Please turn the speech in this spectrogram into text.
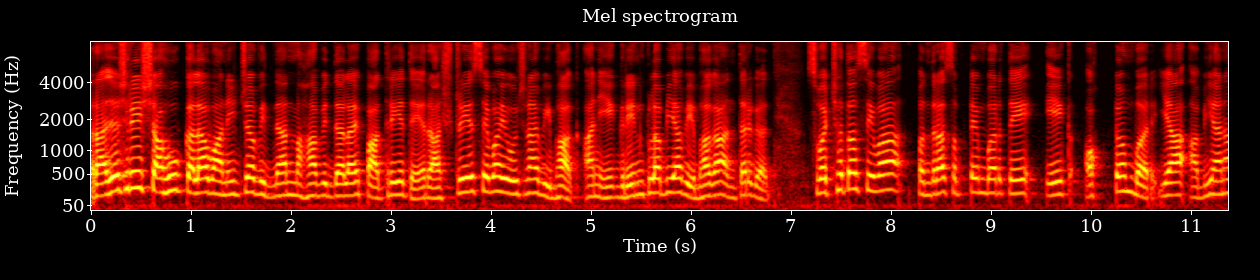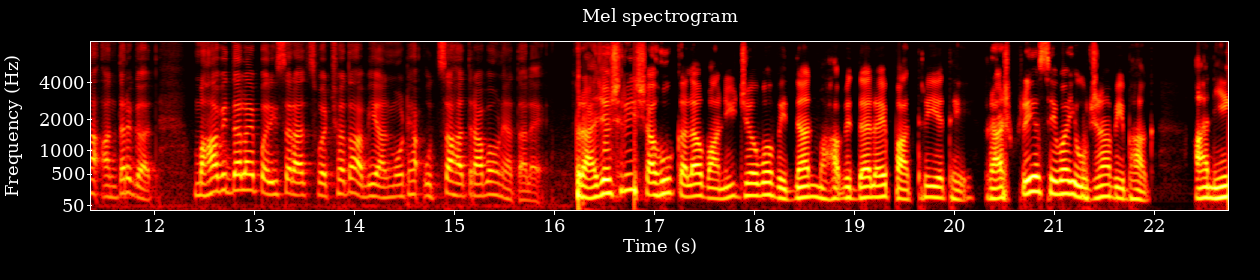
राजश्री शाहू कला वाणिज्य विज्ञान महाविद्यालय पाथरी येथे राष्ट्रीय सेवा योजना विभाग आणि ग्रीन क्लब या विभागाअंतर्गत स्वच्छता सेवा पंधरा सप्टेंबर ते एक ऑक्टोंबर या अभियानाअंतर्गत महाविद्यालय परिसरात स्वच्छता अभियान मोठ्या उत्साहात राबवण्यात आलं आहे राजश्री शाहू कला वाणिज्य व विज्ञान महाविद्यालय पाथरी येथे राष्ट्रीय सेवा योजना विभाग आणि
